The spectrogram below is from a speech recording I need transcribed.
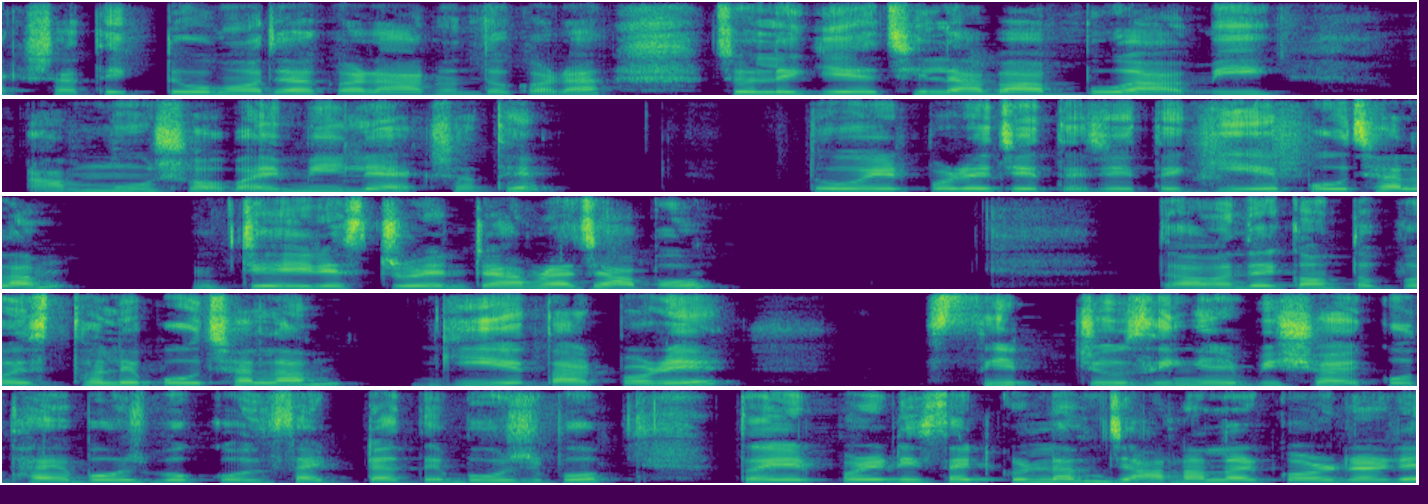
একসাথে একটু মজা করা, আনন্দ করা। চলে গিয়েছিলাম আব্বু, আমি, আম্মু সবাই মিলে একসাথে। তো এরপরে যেতে যেতে গিয়ে পৌঁছালাম যে রেস্টুরেন্টে আমরা যাব। তো আমাদের গন্তব্যস্থলে পৌঁছালাম। গিয়ে তারপরে সিট চুজিংয়ের বিষয়, কোথায় বসবো, কোন সাইডটাতে বসবো। তো এরপরে ডিসাইড করলাম জানালার কর্নারে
